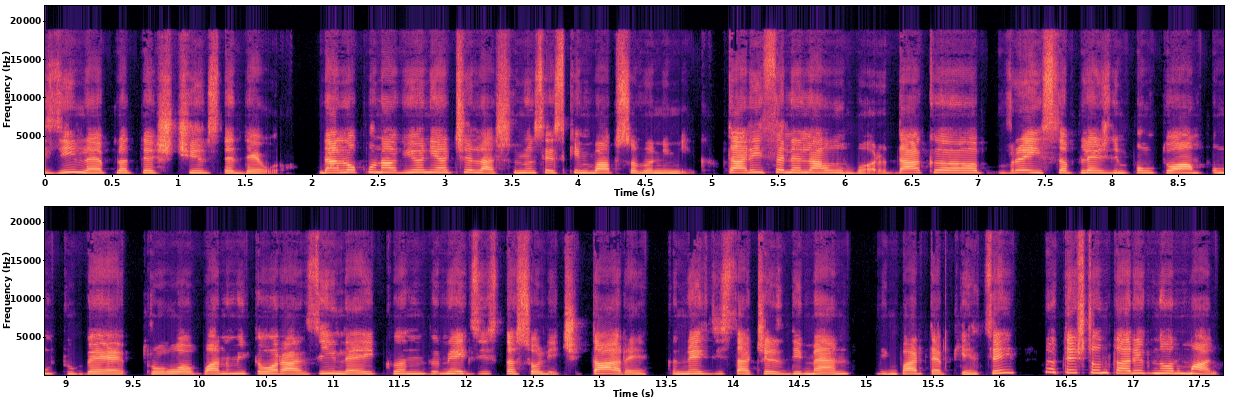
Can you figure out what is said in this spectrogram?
zile, plătești 500 de euro dar locul în avion e același, nu se schimbă absolut nimic. Tarifele la Uber, dacă vrei să pleci din punctul A în punctul B într-o anumită oră a zilei, când nu există solicitare, când nu există acest demand din partea pieței, plătești un tarif normal.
